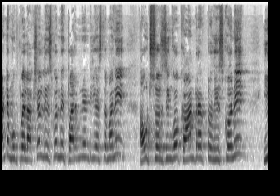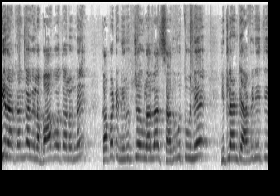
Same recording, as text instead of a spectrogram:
అంటే ముప్పై లక్షలు తీసుకొని మీకు పర్మనెంట్ చేస్తామని అవుట్ సోర్సింగో కాంట్రాక్టో తీసుకొని ఈ రకంగా వీళ్ళ భాగోతాలు ఉన్నాయి. కాబట్టి నిరుద్యోగులలో చదువుతూనే ఇట్లాంటి అవినీతి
